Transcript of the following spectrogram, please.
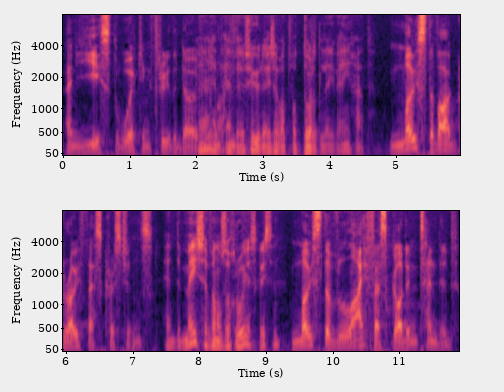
and yeast working through the dough of your En, life. en de zuurdezen wat, wat door het leven heen gaat. Most of our growth as Christians, En de meeste van onze groei als christen, most of life as God intended,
